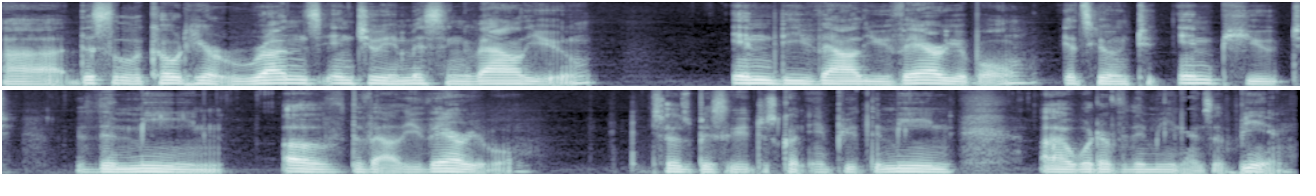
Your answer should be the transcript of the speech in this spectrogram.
uh, this little code here runs into a missing value, in the value variable, it's going to impute the mean of the value variable. So it's basically just going to impute the mean, uh, whatever the mean ends up being.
